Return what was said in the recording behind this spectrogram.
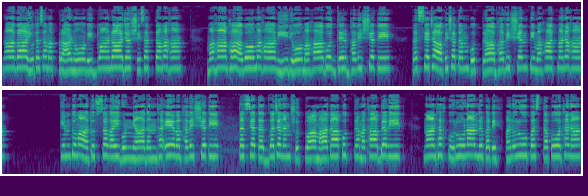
नागायुतसमप्राणो विद्वान् राजर्षि सत्तमः। महाभागो महावीर्यो महाबुद्धिर्भविष्यति। तस्य चापि शतम् पुत्रा भविष्यन्ति महात्मनः। किम् तु मातुः स वैगुण्यादन्ध एव भविष्यति। तस्य तद्वचनम् श्रुत्वा माता पुत्रमथाब्रवीत् नाथः कुरूणाम् नृपतिः अनुरूपस्तपोधन।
